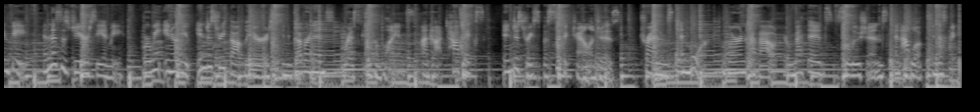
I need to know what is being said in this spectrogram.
And this is GRC and Me, where we interview industry thought leaders in governance, risk, and compliance on hot topics, industry specific challenges, trends, and more learn about your methods, solutions, and outlook in the space.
